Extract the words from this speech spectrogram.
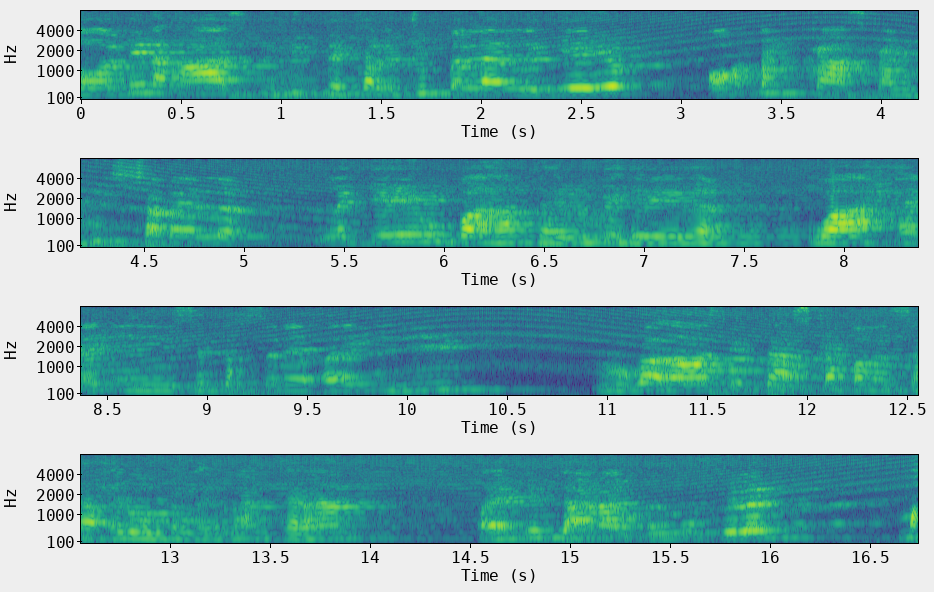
oo dhinacaas iridda kale jubbaland la geeyo oo dhankaas kale hirshabeelle la geeyo u baahan tahay lugaheeda. Waa xiran yihiin saddex sanay xiran yihiin lugahaas intaas ka badan saaxiibow ka xirnaan karaan intaanaa kuugu filan ma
